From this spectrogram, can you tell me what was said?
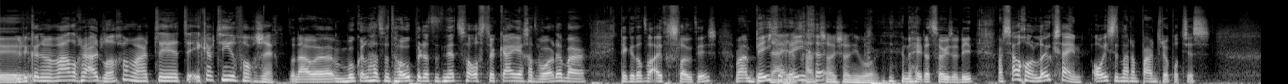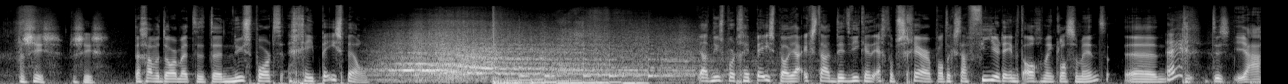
jullie kunnen me maandag weer uitlachen, maar het, het- ik heb het in ieder geval gezegd. Nou, eh Moeke, laten we het hopen dat het net zoals Turkije gaat worden. Maar ik denk dat dat wel uitgesloten is. Maar een beetje Nee, dat regen... gaat sowieso niet worden. nee, dat sowieso niet. Maar het zou gewoon leuk zijn. Al is het maar een paar druppeltjes. precies, precies. Dan gaan we door met het eh, NuSport GP-spel. Ja, het NuSport GP-spel. Ja, ik sta dit weekend echt op scherp. Want ik sta vierde in het algemeen klassement. Eh, Echt? Dus ja,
